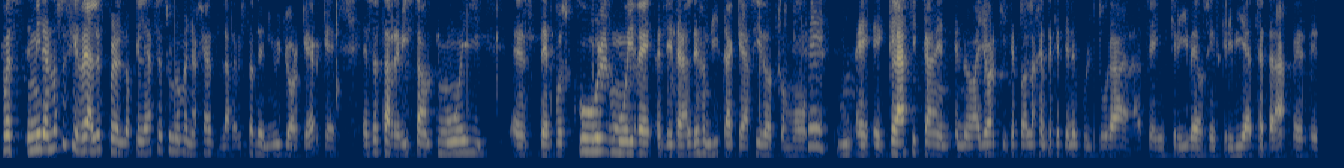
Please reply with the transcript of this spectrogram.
Pues mira, no sé si reales, pero lo que le hace es un homenaje a la revista de New Yorker, que es esta revista muy este, pues cool, muy de, literal de ondita, que ha sido como eh, eh, clásica en, Nueva York y que toda la gente que tiene cultura se inscribe o se inscribía, etcétera, eh,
